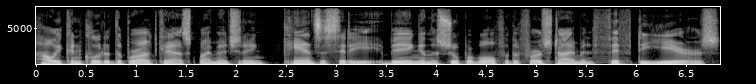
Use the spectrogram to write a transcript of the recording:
How he concluded the broadcast by mentioning Kansas City being in the Super Bowl for the first time in 50 years.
